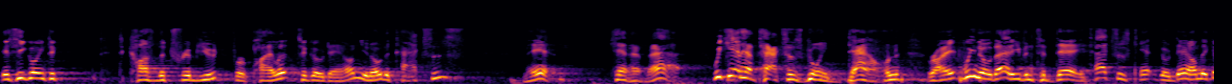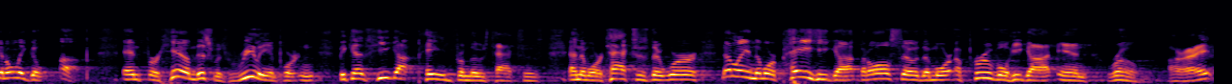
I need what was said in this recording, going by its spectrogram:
Is he going to, to cause the tribute for Pilate to go down? You know, the taxes? Man, can't have that. We can't have taxes going down, right? We know that even today. Taxes can't go down, they can only go up. And for him, this was really important because he got paid from those taxes. And the more taxes there were, not only the more pay he got, but also the more approval he got in Rome. All right?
